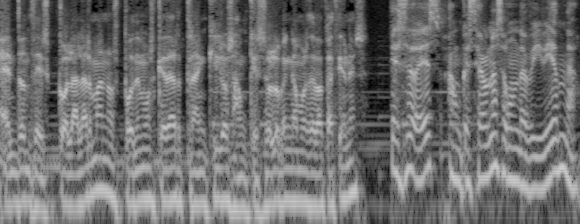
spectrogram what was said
Entonces, ¿con la alarma nos podemos quedar tranquilos aunque solo vengamos de vacaciones? Eso es, aunque sea una segunda vivienda.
